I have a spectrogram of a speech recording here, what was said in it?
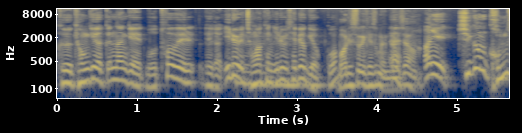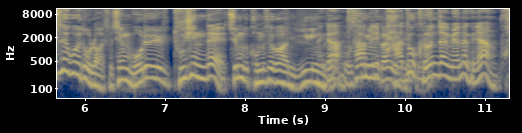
그 경기가 끝난 게 뭐 토요일 그러니까 일요일 정확한 일요일 새벽이었고 머릿속에 계속 맴돌죠. 아니 지금 검색어에도 올라왔어요. 지금 월요일 2시인데 지금도 검색어 한 2위인가 그러니까 뭐 사람들이 3위인가 이렇게 봐도. 그런 장면은 그냥 와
